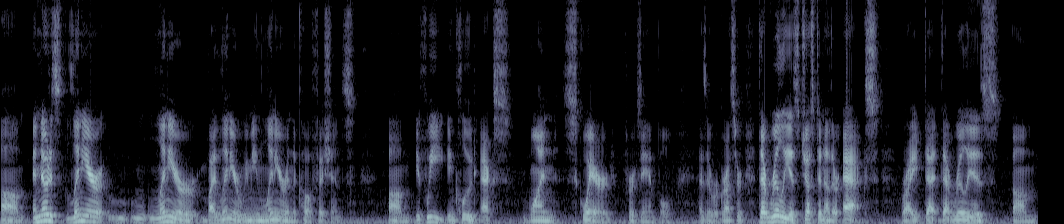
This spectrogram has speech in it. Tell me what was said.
Um, and notice linear linear by linear we mean linear in the coefficients. Um, if we include x1 squared, for example, as a regressor, that really is just another x, right? That, that really is um,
